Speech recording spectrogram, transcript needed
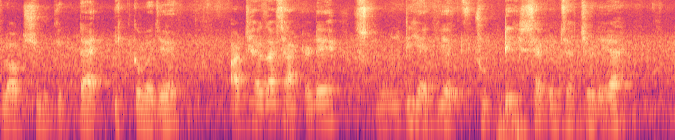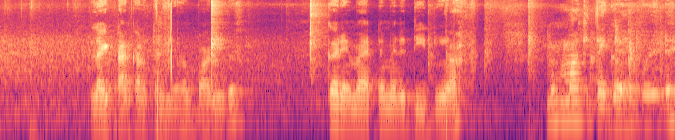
ब्लॉग शुरू किया एक बजे। अज है सैटरडे स्कूल की हैगी छुट्टी सैकेंड सैटरडे है। लाइटा कर दें बंद घरें मैं तो मेरे दीदियाँ। मम्मा कितने गए हुए ने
